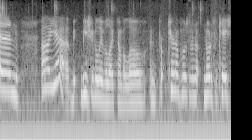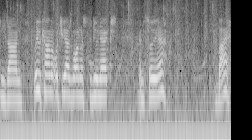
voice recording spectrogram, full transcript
and uh, yeah, be, sure to leave a like down below and turn on post no- notifications on. Leave a comment what you guys want us to do next. And so yeah, bye.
